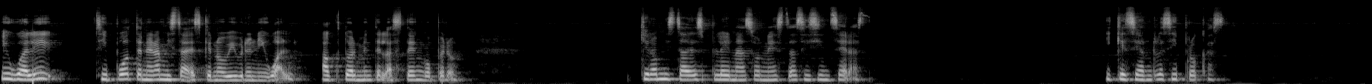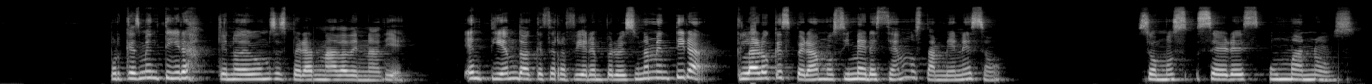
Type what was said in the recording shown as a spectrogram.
Igual y si puedo tener amistades que no vibren igual actualmente las tengo, pero quiero amistades plenas, honestas y sinceras. Y que sean recíprocas. Porque es mentira que no debemos esperar nada de nadie. Entiendo a qué se refieren, pero es una mentira. Claro que esperamos y merecemos también eso. Somos seres humanos,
